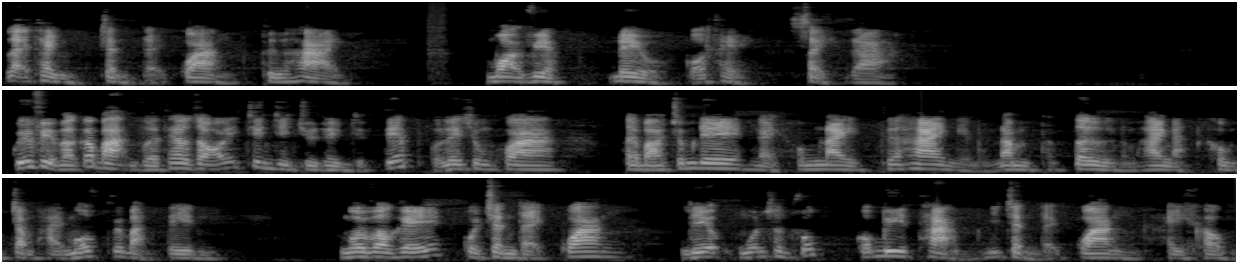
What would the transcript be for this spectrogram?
lại thành Trần Đại Quang thứ hai. Mọi việc đều có thể xảy ra. Quý vị và các bạn vừa theo dõi chương trình truyền hình trực tiếp của Lê Trung Khoa, Thời báo chấm ngày hôm nay thứ hai ngày 5 tháng 4 năm 2021 với bản tin Ngồi vào ghế của Trần Đại Quang, liệu Nguyễn Xuân Phúc có bi thảm như Trần Đại Quang hay không?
